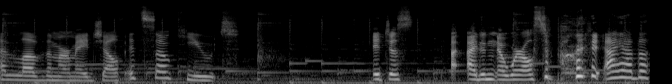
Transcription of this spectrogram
I love the mermaid shelf. It's so cute. It just, I didn't know where else to put it. I had the,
